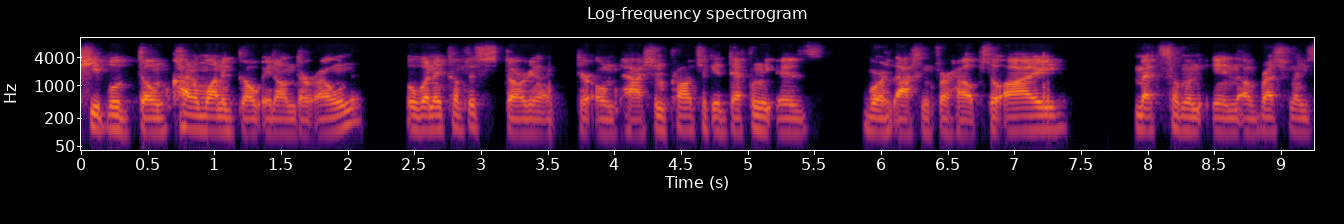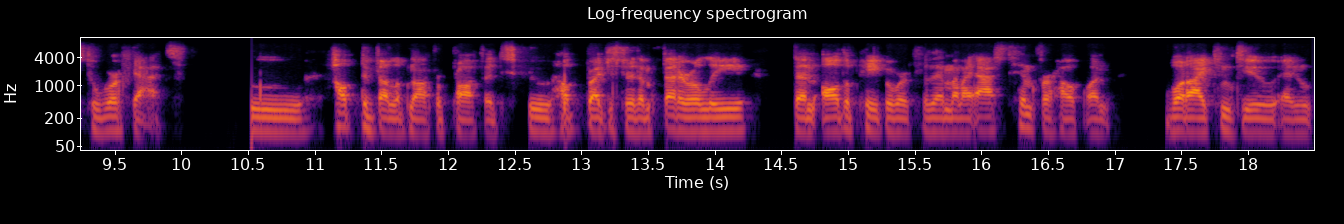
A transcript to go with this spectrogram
people don't kind of want to go in on their own, but when it comes to starting like their own passion project, it definitely is worth asking for help. So I met someone in a restaurant I used to work at who helped develop non-for-profits, who helped register them federally, then all the paperwork for them, and I asked him for help on what I can do and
